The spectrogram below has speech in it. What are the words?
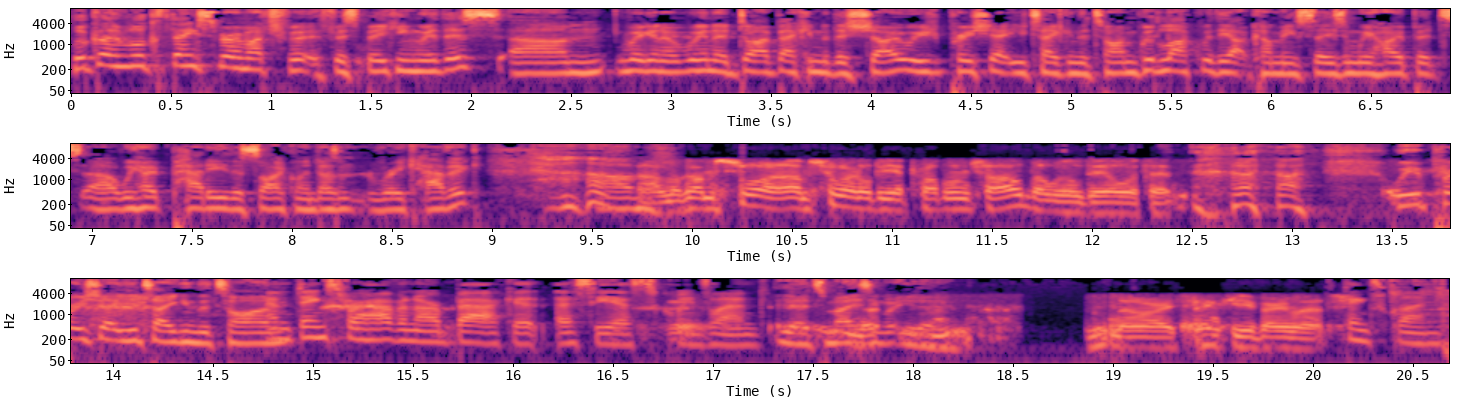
Look, look, thanks very much for, for speaking with us. Um, we're gonna we're gonna dive back into the show. We appreciate you taking the time. Good luck with the upcoming season. We hope it's uh, we hope Paddy the Cyclone doesn't wreak havoc. Um, Uh, look, I'm sure I'm sure it'll be a problem child, but we'll deal with it. we appreciate you taking the time. And thanks for having our back at SES Queensland. yeah, it's amazing what you do. No worries. Thank you very much. Thanks, Glenn.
